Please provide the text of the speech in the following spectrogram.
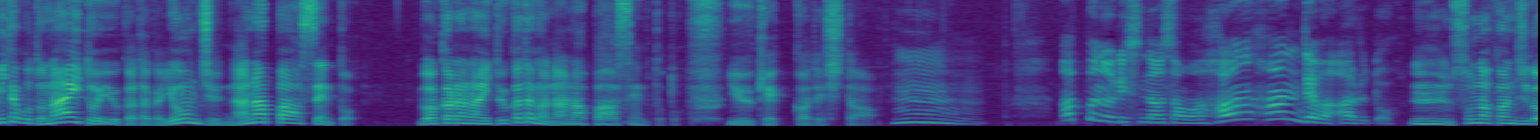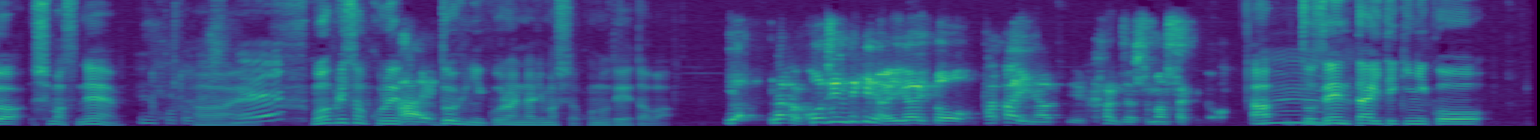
見たことないという方が47%わからないという方が7%という結果でした。うんアップのリスナーさんは半々ではあると。うんそんな感じがしますね。いうことですはねい。ワープリさんこれどうはいいうふうにご覧になりました？このデータは。いや、なんか個人的には意外と高いなっていう感じはしましたけど、あうん。と全体的にこう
